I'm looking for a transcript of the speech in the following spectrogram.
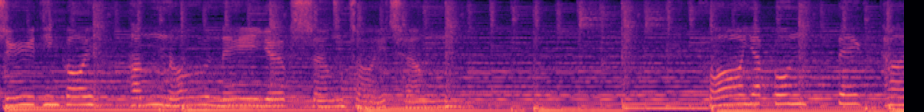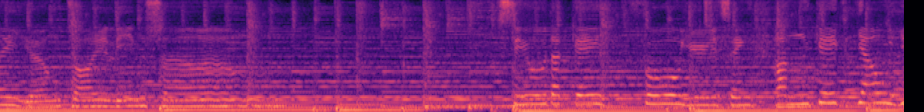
暑天该很好，你若尚在场。火一般的太阳在脸上，笑得肌肤如情，痕极悠扬。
